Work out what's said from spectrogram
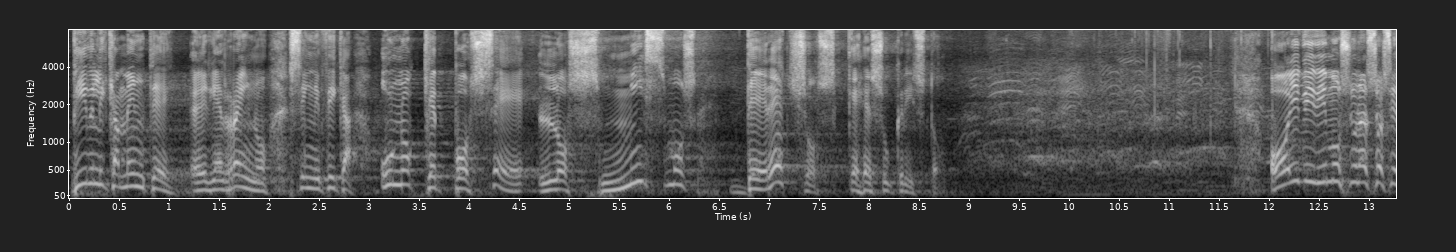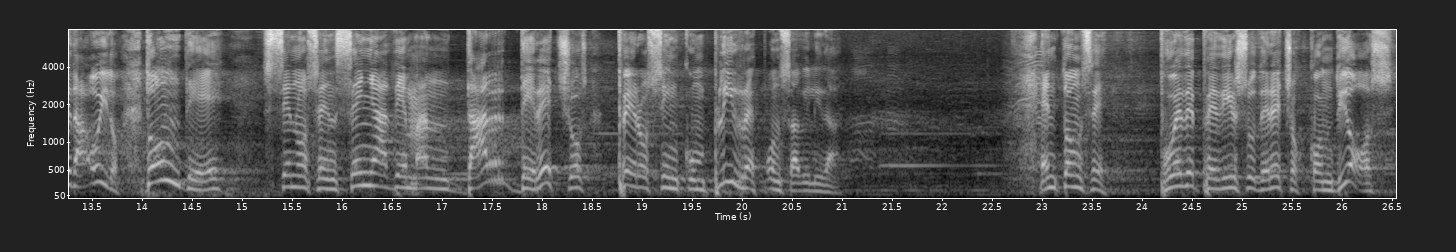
bíblicamente en el reino, significa uno que posee los mismos derechos que Jesucristo. Hoy vivimos una sociedad, oído, donde se nos enseña a demandar derechos, pero sin cumplir responsabilidad. Entonces, puede pedir sus derechos con Dios.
